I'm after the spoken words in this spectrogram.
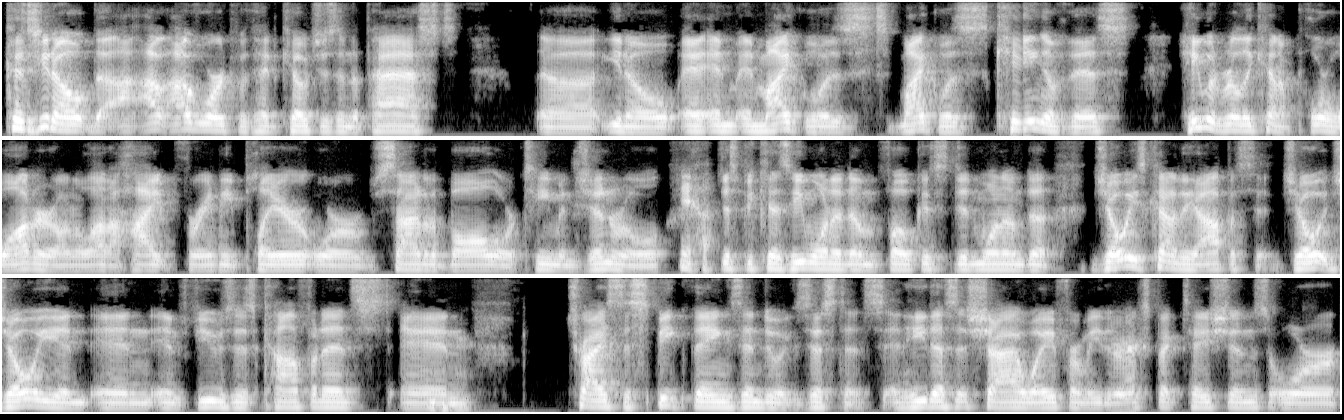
because you know I, have worked with head coaches in the past, uh, you know, and and Mike was Mike was king of this. He would really kind of pour water on a lot of hype for any player or side of the ball or team in general, yeah. just because he wanted them focused, didn't want them to. Joey's kind of the opposite. Joe, Joey in, in, infuses confidence and. Mm-hmm tries to speak things into existence and he doesn't shy away from either expectations or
